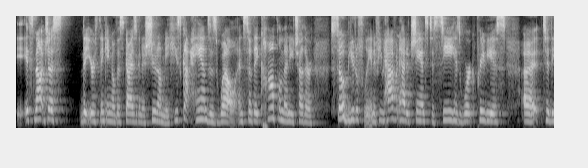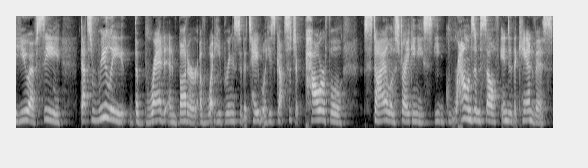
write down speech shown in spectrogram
it's not just that you're thinking, oh, this guy's going to shoot on me. He's got hands as well. And so they complement each other so beautifully. And if you haven't had a chance to see his work previous uh, to the UFC, that's really the bread and butter of what he brings to the table. He's got such a powerful style of striking. He's, he grounds himself into the canvas.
